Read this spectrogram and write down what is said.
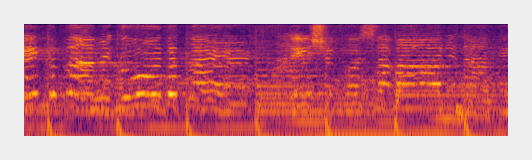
एक पाव में कूद कर देश को संवारना है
